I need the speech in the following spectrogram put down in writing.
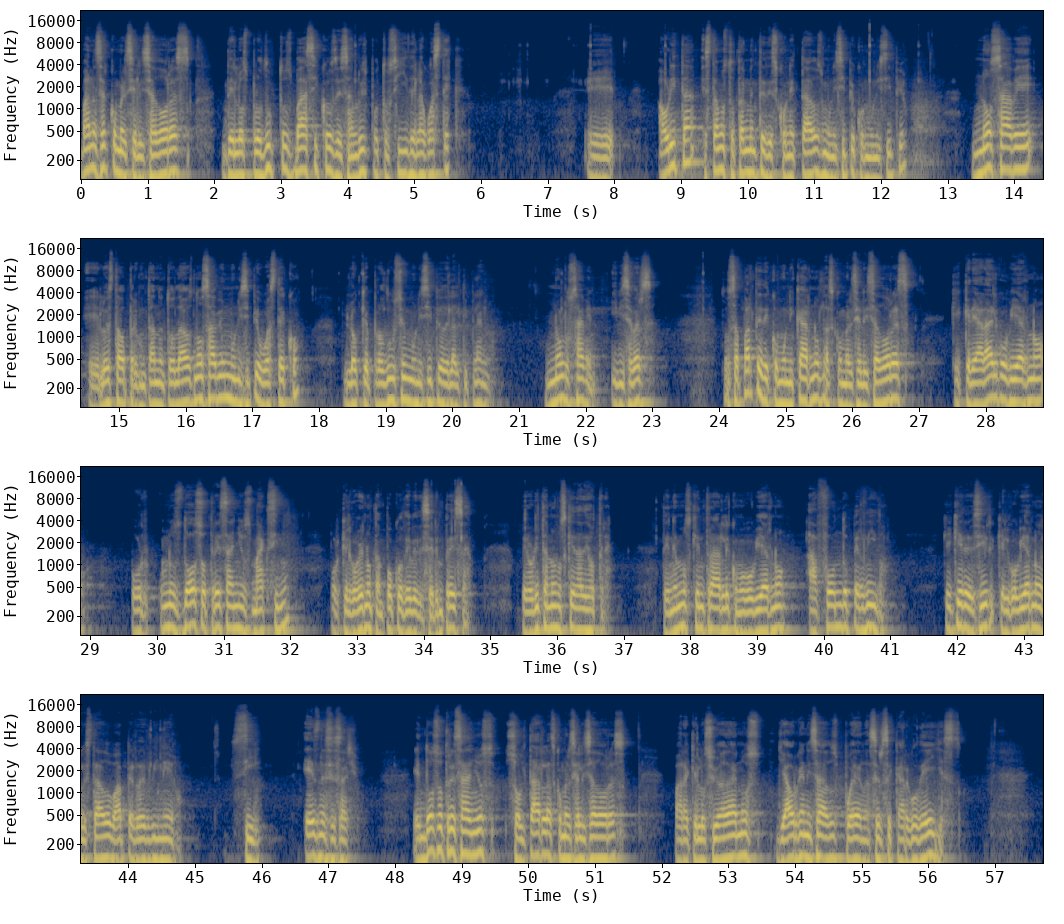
Van a ser comercializadoras de los productos básicos de San Luis Potosí y de la Huasteca. Eh, Ahorita estamos totalmente desconectados municipio con municipio. No sabe, eh, lo he estado preguntando en todos lados, no sabe un municipio huasteco lo que produce un municipio del altiplano. No lo saben y viceversa. Entonces, aparte de comunicarnos, las comercializadoras que creará el gobierno por unos dos o tres años máximo, porque el gobierno tampoco debe de ser empresa, pero ahorita no nos queda de otra tenemos que entrarle como gobierno a fondo perdido. ¿Qué quiere decir? Que el gobierno del Estado va a perder dinero. Sí, es necesario. En dos o tres años, soltar las comercializadoras para que los ciudadanos ya organizados puedan hacerse cargo de ellas.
